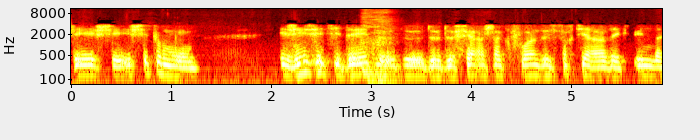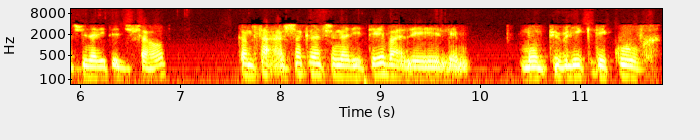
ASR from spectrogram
chez, chez, tout le monde. Et j'ai eu cette idée de, de, de, faire à chaque fois, de sortir avec une nationalité différente. Comme ça, à chaque nationalité, bah, les, les, mon public découvre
